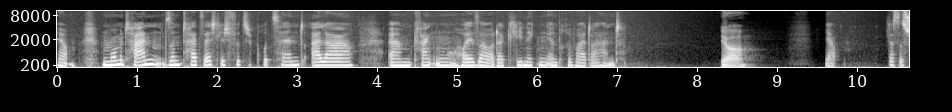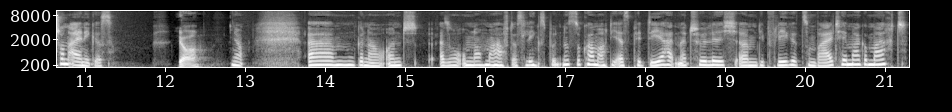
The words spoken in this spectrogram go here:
Ja, und momentan sind tatsächlich 40 Prozent aller ähm, Krankenhäuser oder Kliniken in privater Hand. Ja. Ja, das ist schon einiges. Ja. Ja, ähm, genau. Und also um nochmal auf das Linksbündnis zu kommen, auch die SPD hat natürlich ähm, die Pflege zum Wahlthema gemacht.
